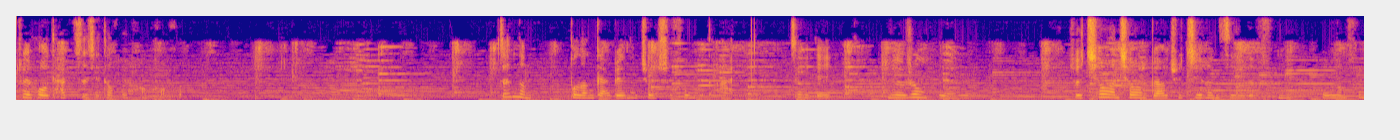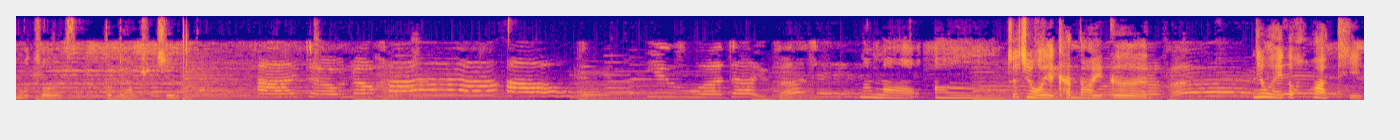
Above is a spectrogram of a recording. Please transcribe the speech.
最后他自己都会很后悔。真的不能改变的就是父母的爱，这一点没有任何人，所以千万千万不要去记恨自己的父母，无论父母做了什么，都不要去记恨他。那么，嗯，最近我也看到一个另外一个话题，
